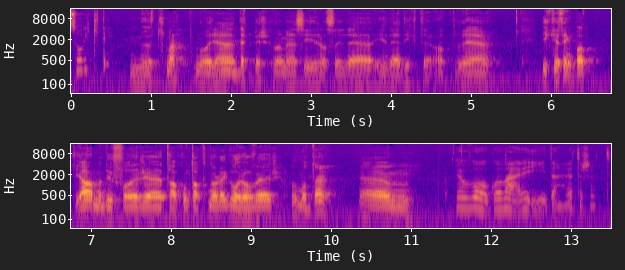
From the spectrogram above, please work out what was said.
så viktig. Møt meg når jeg mm. depper, som jeg sier også i det, i det diktet. At vi ikke tenk på at ja, men du får uh, ta kontakt når det går over, på en måte. Um, det å våge å være i det, rett og slett.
